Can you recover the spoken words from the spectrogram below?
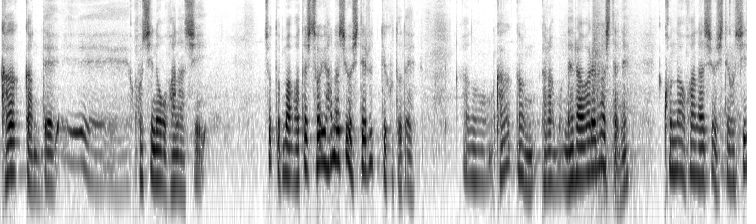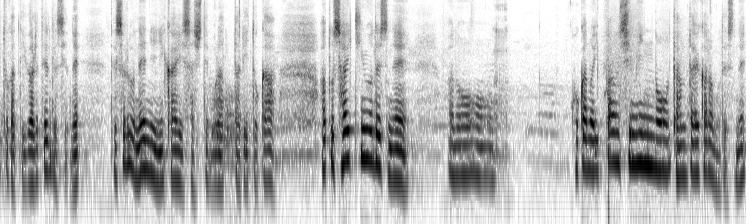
科学館で、えー、星のお話ちょっとまあ私そういう話をしてるっていうことであの科学館からも狙われましてねこんなお話をしてほしいとかって言われてるんですよね。でそれを年に2回させてもらったりとかあと最近はですねあの他の一般市民の団体からもですね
